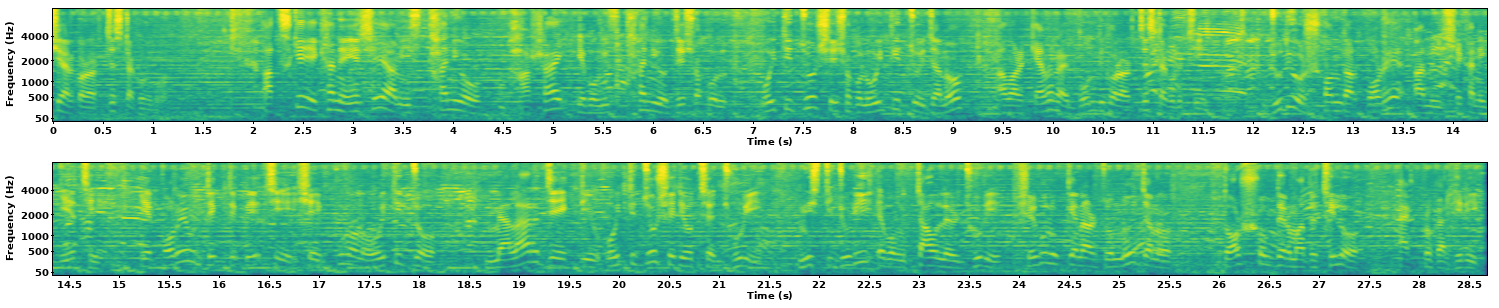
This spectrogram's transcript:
শেয়ার করার চেষ্টা করব। আজকে এখানে এসে আমি স্থানীয় ভাষায় এবং স্থানীয় যে সকল ঐতিহ্য সেই সকল ঐতিহ্যই যেন আমার ক্যামেরায় বন্দি করার চেষ্টা করেছি। যদিও সন্ধ্যার পরে আমি সেখানে গিয়েছি, এরপরেও দেখতে পেয়েছি সেই পুরনো ঐতিহ্য মেলার যে একটি ঐতিহ্য, সেটি হচ্ছে ঝুড়ি, মিষ্টি ঝুড়ি এবং চাউলের ঝুড়ি। সেগুলো কেনার জন্যই যেন দর্শকদের মাঝে ছিল এক প্রকার হিরিক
